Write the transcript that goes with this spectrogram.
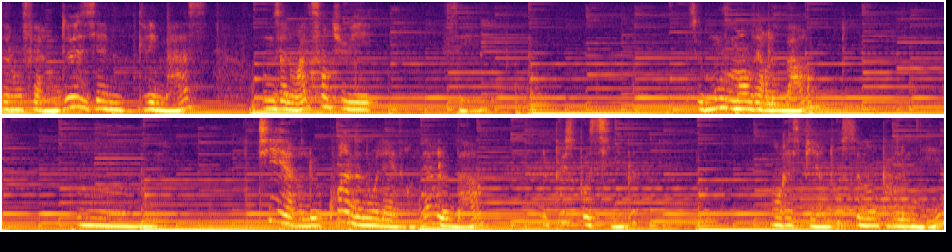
Nous allons faire une deuxième grimace. Nous allons accentuer ce mouvement vers le bas. On tire le coin de nos lèvres vers le bas le plus possible. On respire doucement par le nez.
